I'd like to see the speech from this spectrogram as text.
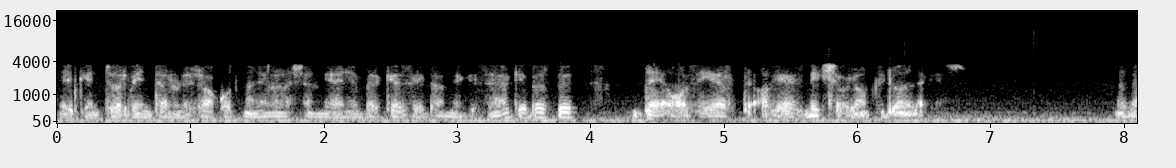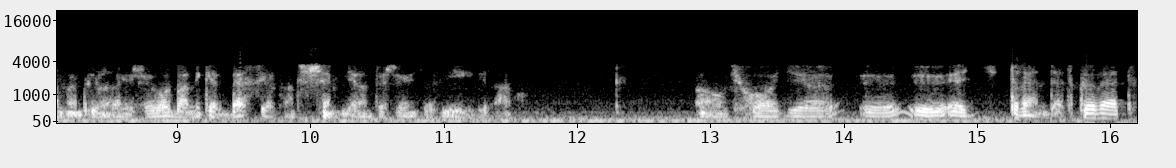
egyébként törvénytelenül és alkotmányellenesen néhány ember kezében mégis elképesztő, de azért, azért ez mégse olyan különleges. Ez nem olyan különleges, hogy Orbán miket beszélt, semmi jelentőség, mint az égvilágon. Úgyhogy ő, ő egy trendet követ,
